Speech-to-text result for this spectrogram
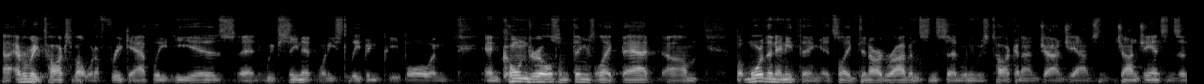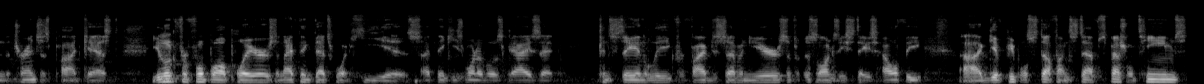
Uh, everybody talks about what a freak athlete he is, and we've seen it when he's leaping people and and cone drills and things like that. Um, but more than anything, it's like Denard Robinson said when he was talking on Jon Jansen, Jon Jansen's in the trenches podcast. You look for football players, and I think that's what he is. I think he's one of those guys that can stay in the league for five to seven years as long as he stays healthy. Uh, give people stuff on stuff, special teams.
